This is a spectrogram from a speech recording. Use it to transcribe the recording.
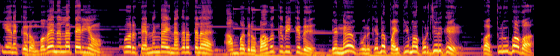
எனக்கு ரொம்பவே நல்லா தெரியும். ஒரு தென்னங்காய் நகரத்துல ஐம்பது ரூபாவுக்கு விக்குது. என்ன உனக்கு என்ன பைத்தியமா புடிச்சிருக்கு? பத்து ரூபாவா?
